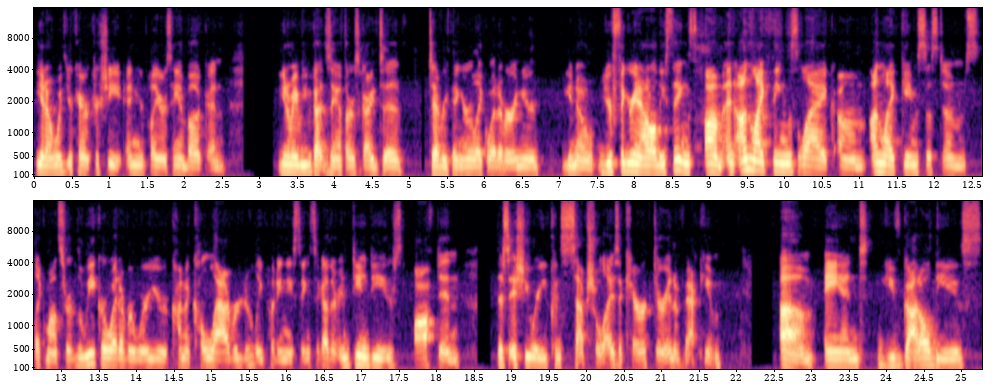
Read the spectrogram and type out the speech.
you know with your character sheet and your player's handbook and you know maybe you've got Xanathar's guide to to everything or like whatever and you're you know you're figuring out all these things. Um and unlike things like um unlike game systems like monster of the week or whatever where you're kind of collaboratively putting these things together in d&d there's often this issue where you conceptualize a character in a vacuum um, and you've got all these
